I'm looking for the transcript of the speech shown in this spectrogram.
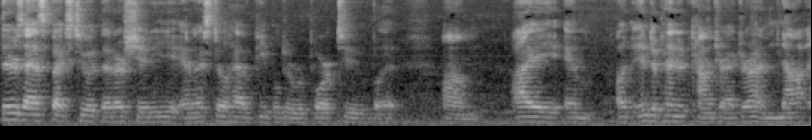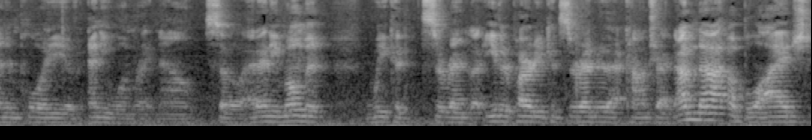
there's aspects to it that are shitty and I still have people to report to, but um, I am an independent contractor. I'm not an employee of anyone right now. So at any moment we could surrender either party could surrender that contract. I'm not obliged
